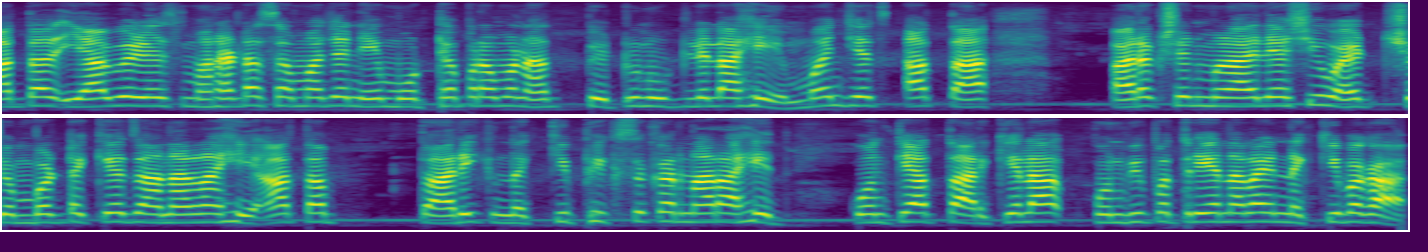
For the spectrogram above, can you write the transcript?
आता यावेळेस मराठा समाजाने मोठ्या प्रमाणात पेटून उठलेलं आहे. म्हणजेच आता आरक्षण मिळाल्याशिवाय शंभर टक्के जाणार नाही. आता तारीख नक्की फिक्स करणार आहेत. कोणत्या तारखेला कुणबीपत्र येणार आहे नक्की बघा.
